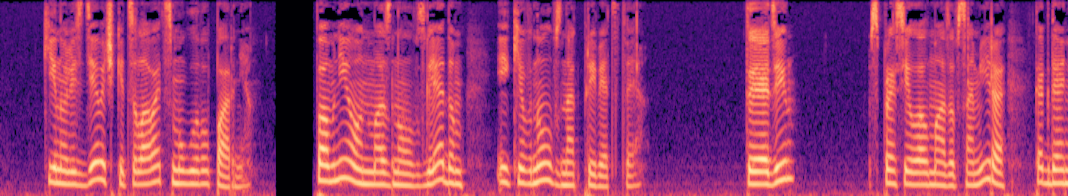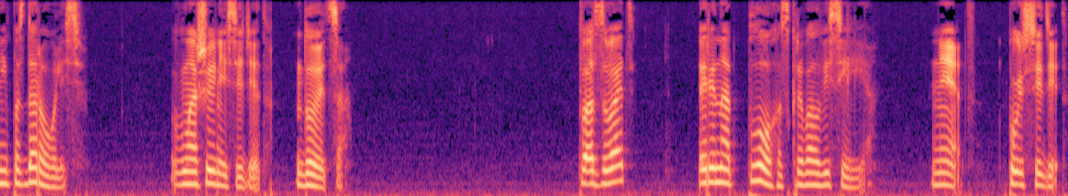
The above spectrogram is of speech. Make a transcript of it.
— кинулись девочки целовать смуглого парня. По мне он мазнул взглядом и кивнул в знак приветствия. «Ты один?» — спросил Алмазов Самира, когда они поздоровались. «В машине сидит, дуется». «Позвать?» Ренат плохо скрывал веселье. «Нет, пусть сидит».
